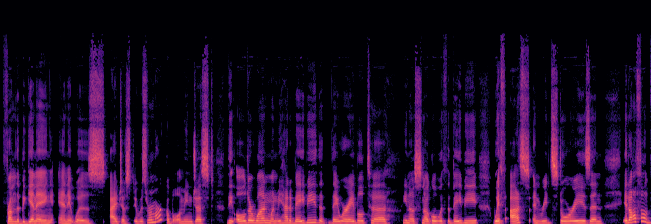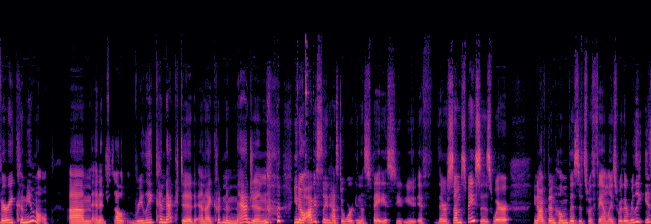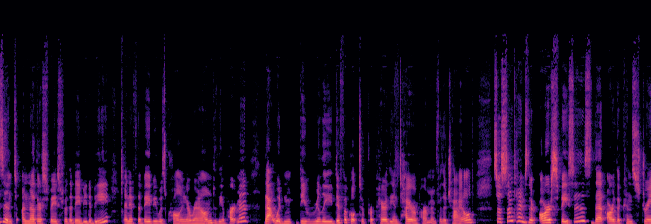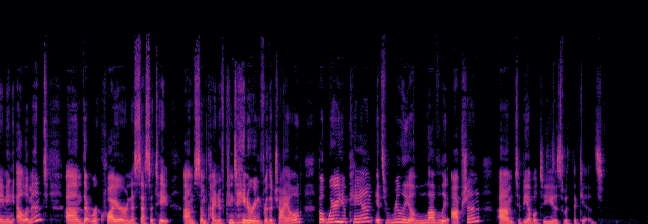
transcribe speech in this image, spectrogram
from the beginning and it was I just it was remarkable. I mean just the older one when we had a baby that they were able to you know snuggle with the baby with us and read stories and it all felt very communal um, and it felt really connected and i couldn't imagine you know obviously it has to work in the space you, you if there are some spaces where you know i've done home visits with families where there really isn't another space for the baby to be and if the baby was crawling around the apartment that would be really difficult to prepare the entire apartment for the child. So sometimes there are spaces that are the constraining element um, that require or necessitate um, some kind of containering for the child. But where you can, it's really a lovely option um, to be able to use with the kids.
